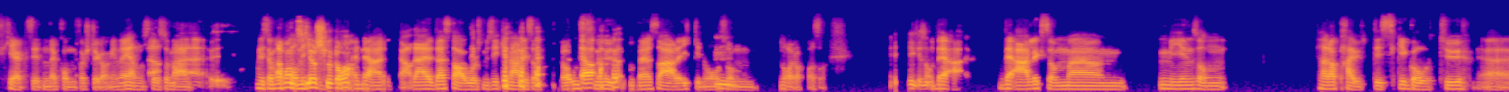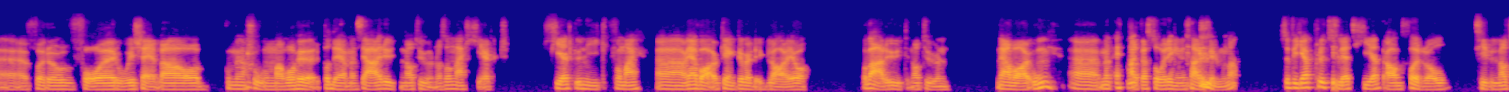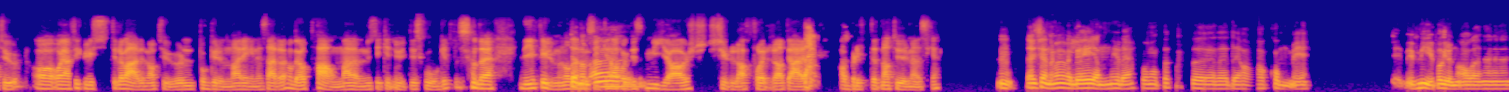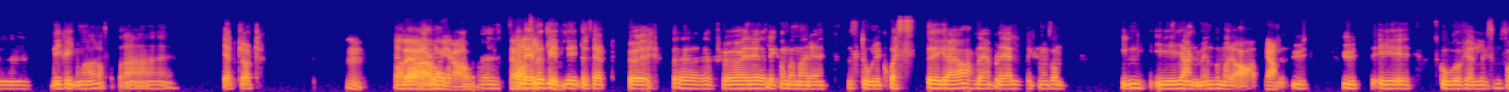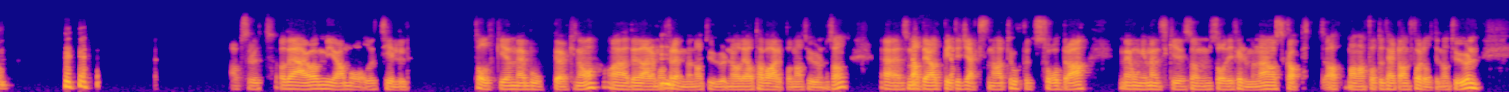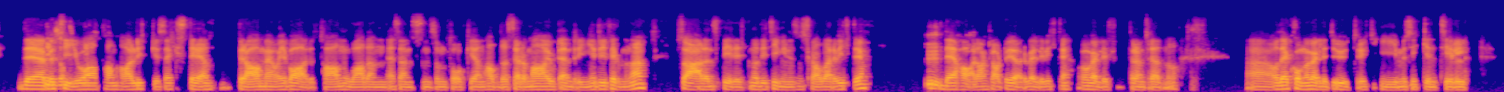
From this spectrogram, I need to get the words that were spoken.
helt siden det kom første gangen. Det eneste som er Eh, liksom Det er vanskelig å slå. Det er, ja, det er, det er Star Wars-musikken er liksom close, Ja. men utenom det så er det ikke noe Mm. som når opp, altså. Ikke sant. det er, det er liksom eh, min sånn terapeutiske go-to uh, for å få ro i sjela. Og kombinasjonen av å høre på det mens jeg er ute i naturen og sånn, er helt, helt unikt for meg. Uh, jeg var jo ikke egentlig veldig glad i å, å være ute i naturen når jeg var ung, eh, men etter at jeg så 'Ringenes herre'-filmene, så fikk jeg plutselig et helt annet forhold til naturen. Og, og jeg fikk lyst til å være i naturen pga. 'Ringenes herre' og det å ta med meg den musikken ut i skogen. Så det, de filmene og den musikken har faktisk mye av skylda for at jeg har blitt et naturmenneske. Mm. Jeg kjenner meg veldig igjen i det, på en måte. At Det, det, har kommet mye av eh, de filmene her. Altså. Det er helt klart. Mm. Og det er jo mye av Særdeles lite interessert før, uh, før eh, liksom den der den store Quest-greia. Det ble liksom en sånn ting i hjernen min som bare ah, Ja. ut, ut i skog og fjell, liksom. Sånn. Absolutt. Og det er jo mye av målet til Tolkien med bokbøkene òg. Og det der med å Mm. fremme naturen og det å ta vare på naturen og sånn. Eh, sånn at det at Peter Jackson har truffet så bra med unge mennesker som så de filmene, og skapt at man har fått et helt annet forhold til naturen, Det betyr jo at han har lykkes ekstremt bra med å ivareta noe av den essensen som Tolkien hadde. Selv om han har gjort endringer i filmene, så er den spiriten og de tingene som skal være viktige, Mm. det har han klart å gjøre veldig viktig og veldig fremtredende. Uh, og det kommer veldig til uttrykk i musikken til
